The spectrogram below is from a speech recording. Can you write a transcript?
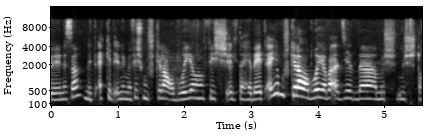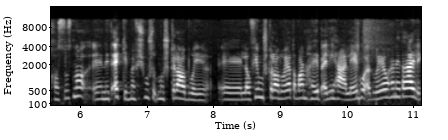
نساء نتأكد إن مفيش مشكلة عضوية مفيش التهابات أي مشكلة عضوية بقى دي ده مش مش تخصصنا آه، نتأكد مفيش مش مشكلة عضوية آه، لو في مشكلة عضوية طبعا هيبقى ليها علاج وأدوية وهنتعالج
